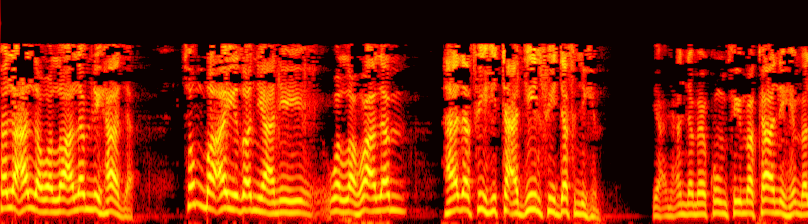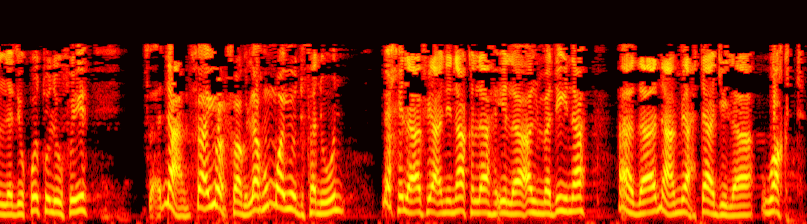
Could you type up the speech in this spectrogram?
فلعل والله أعلم لهذا. ثم أيضا يعني والله أعلم هذا فيه تعديل في دفنهم. يعني عندما يكون في مكانهم الذي قتلوا فيه نعم فيحفر لهم ويدفنون. بخلاف يعني نقله إلى المدينة هذا نعم يحتاج إلى وقت.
